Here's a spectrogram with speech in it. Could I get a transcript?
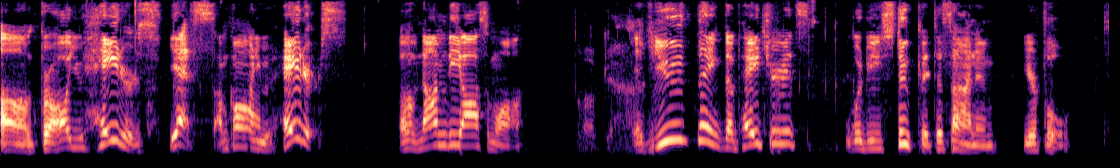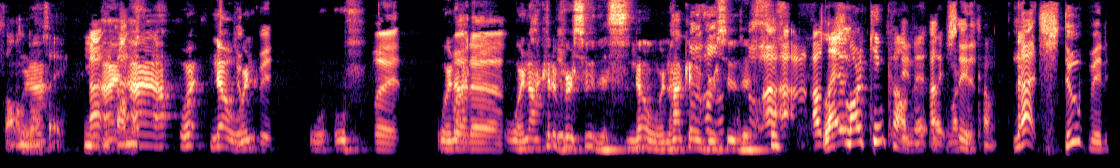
Um, for all you haters, yes, I'm calling you haters of Nnamdi Asomugha. Oh God. If you think the Patriots would be stupid to sign him, you're a fool. That's all I'm We're gonna not- say. You, Uh, All right, all I'm- we're, no, we're, Stupid, we're, but not. Uh, we're not going to pursue this. No, we're not going to pursue this. I, I, I'll let just- Mark comment. I'll Let Mark this. comment. not stupid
